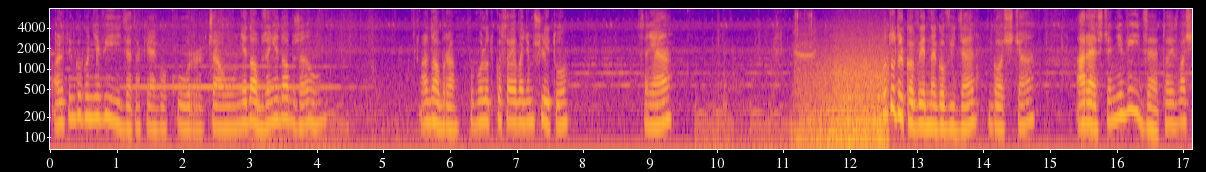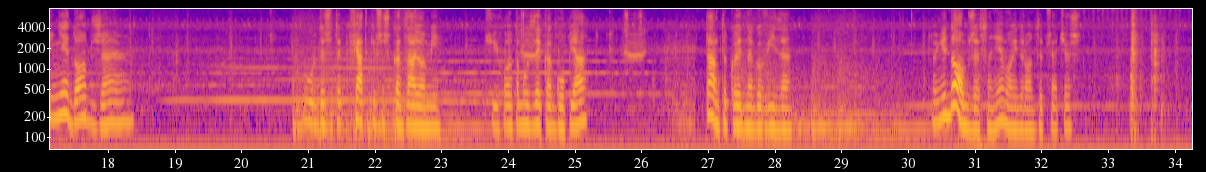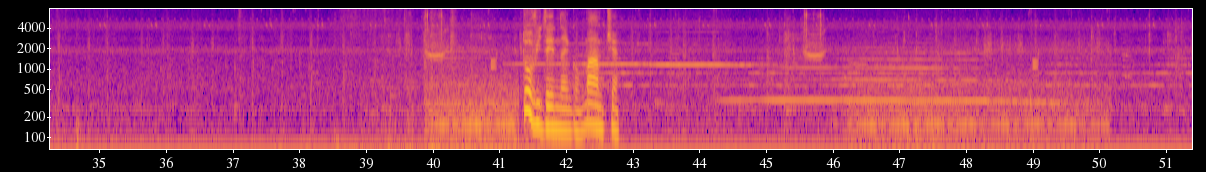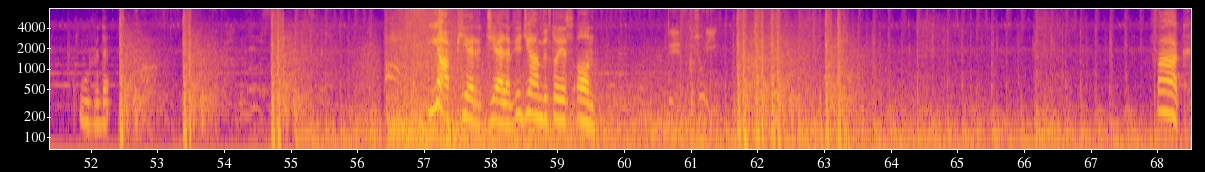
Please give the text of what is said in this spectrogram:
Ale tu nikogo nie widzę takiego, kurczę. Niedobrze, niedobrze. Ale dobra, powolutku sobie będziemy szli tu. Co nie? Bo tu tylko jednego widzę, gościa. A reszty nie widzę. To jest właśnie niedobrze. Kurde, że te kwiatki przeszkadzają mi. Cicho, ta muzyka głupia. Tam tylko jednego widzę. To niedobrze, co nie, moi drodzy, przecież. Tu widzę jednego, mam cię. Kurde. Ja pierdzielę, wiedziałem, że to jest on. Fuck.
